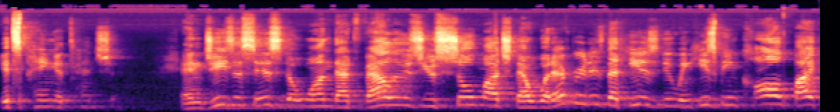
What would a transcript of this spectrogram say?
It's paying attention. And Jesus is the one that values you so much that whatever it is that he is doing, he's being called by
